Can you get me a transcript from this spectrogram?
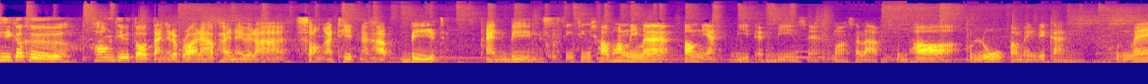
นี่ก็คือห้องที่พี่โตแต่งเรียบร้อยแล้วภายในเวลา 2 อาทิตย์นะครับ Beat and Beans จริงๆ ชอบห้องนี้มาก ห้องเนี้ย Beat and Beans เนี่ยเหมาะสำหรับคุณพ่อคุณลูกฟังเพลงด้วยกัน คุณแม่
